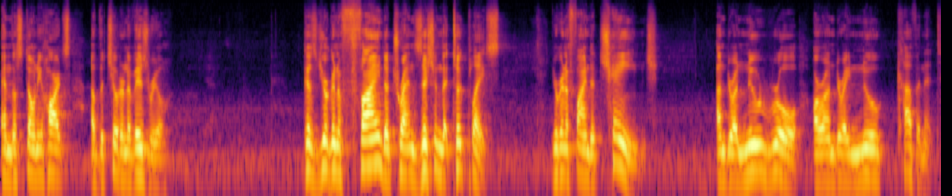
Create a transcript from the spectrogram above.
and the stony hearts of the children of Israel. Because you're going to find a transition that took place. You're going to find a change under a new rule or under a new covenant.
